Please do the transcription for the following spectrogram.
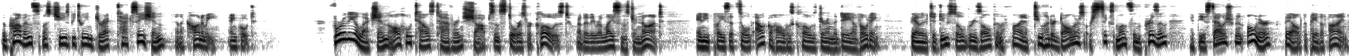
The province must choose between direct taxation and economy. For the election, all hotels, taverns, shops, and stores were closed, whether they were licensed or not. Any place that sold alcohol was closed during the day of voting. Failure to do so would result in a fine of $200 or six months in prison if the establishment owner failed to pay the fine.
